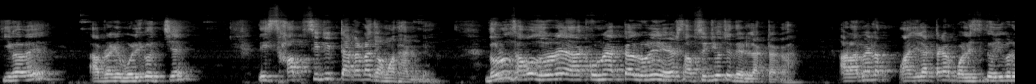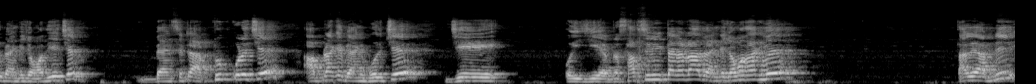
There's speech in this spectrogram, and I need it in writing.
কীভাবে? আপনাকে বলি করছে, এই সাবসিডির টাকাটা জমা থাকবে। ধরুন সাপোজ ধরে কোনো একটা লোনের সাবসিডি হচ্ছে দেড় লাখ টাকা। আর আপনি একটা পাঁচ লাখ টাকার পলিসি তৈরি করে ব্যাংকে জমা দিয়েছেন। ব্যাংক সেটা অ্যাপ্রুভ করেছে। আপনাকে ব্যাংক বলছে যে, ওই যে আপনার সাবসিডির টাকাটা ব্যাংকে জমা থাকবে। তাহলে আপনি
